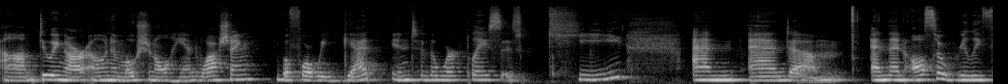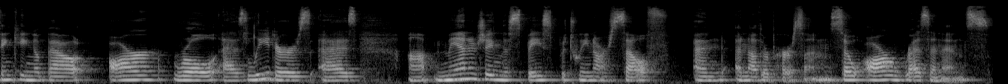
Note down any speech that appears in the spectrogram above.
um, doing our own emotional hand washing before we get into the workplace is key, and and um, and then also really thinking about our role as leaders as uh, managing the space between ourself and another person. So our resonance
